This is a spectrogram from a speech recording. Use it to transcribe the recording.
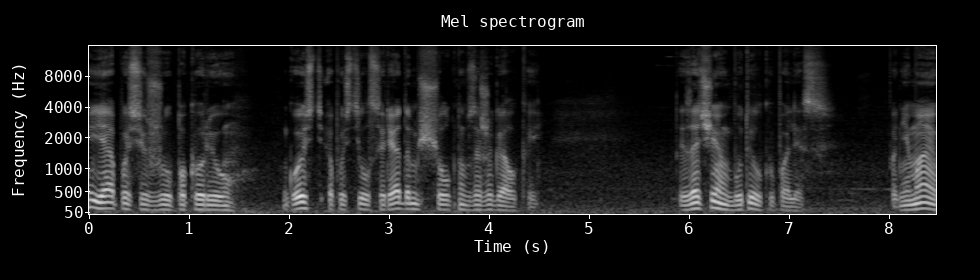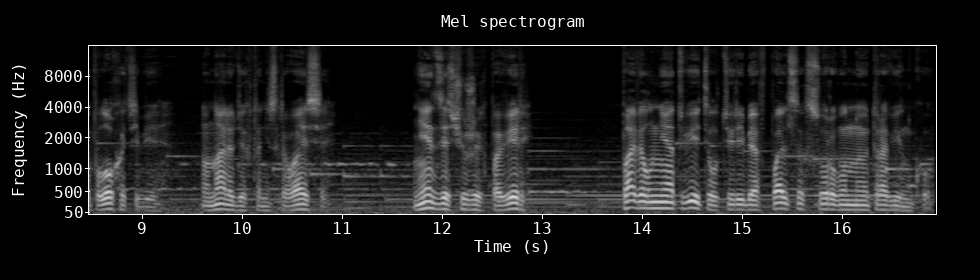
я посижу, покурю». Гость опустился рядом, щелкнув зажигалкой. Ты зачем в бутылку полез? Понимаю, плохо тебе, но на людях-то не срывайся. Нет здесь чужих, поверь. Павел не ответил, теребя в пальцах сорванную травинку.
